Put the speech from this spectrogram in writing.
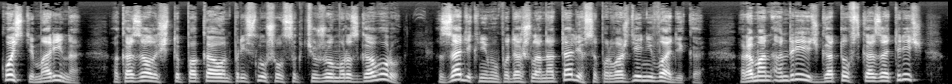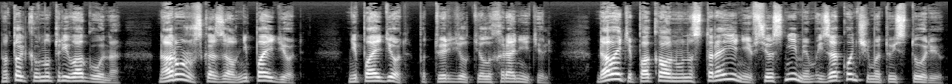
Костя, Марина. Оказалось, что пока он прислушался к чужому разговору, сзади к нему подошла Наталья в сопровождении Вадика. Роман Андреевич готов сказать речь, но только внутри вагона. Наружу сказал, не пойдет. «Не пойдет», — подтвердил телохранитель. «Давайте, пока он в настроении, все снимем и закончим эту историю»,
